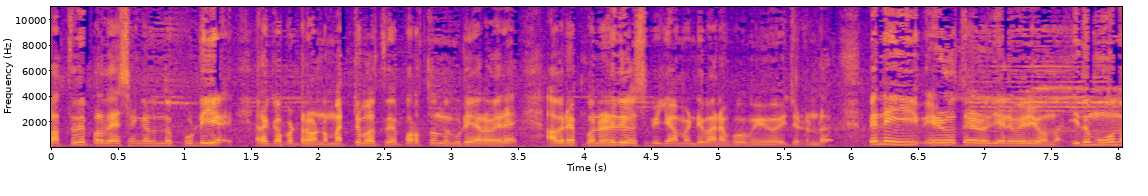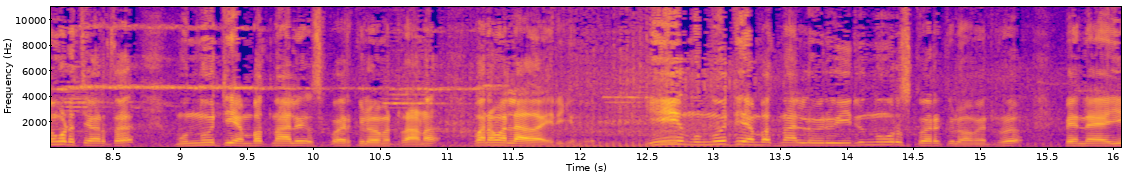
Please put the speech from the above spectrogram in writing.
പദ്ധതി പ്രദേശങ്ങളിൽ നിന്ന് കുടിയിറക്കപ്പെട്ടവരുണ്ട്. മറ്റ് പദ്ധതി പുറത്തുനിന്ന് കുടിയേറവരെ അവരെ പുനരധിവസിപ്പിക്കാൻ വേണ്ടി വനഭൂമി ഉപയോഗിച്ചിട്ടുണ്ട്. പിന്നെ ഈ എഴുപത്തേഴ് ജനുവരി ഒന്ന് ഇത് മൂന്നും കൂടെ ചേർത്ത് മുന്നൂറ്റി എൺപത്തിനാല് സ്ക്വയർ കിലോമീറ്ററാണ് വനമല്ലാതായിരിക്കുന്നത്. ഈ മുന്നൂറ്റി എൺപത്തിനാലിൽ ഒരു ഇരുന്നൂറ് സ്ക്വയർ കിലോമീറ്റർ പിന്നെ ഈ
